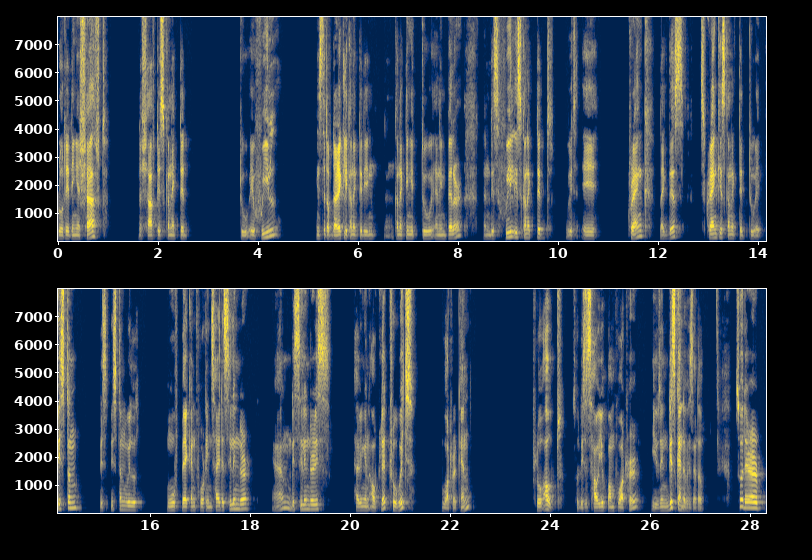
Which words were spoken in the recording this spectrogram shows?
rotating a shaft. The shaft is connected to a wheel. Instead of directly connected in connecting it to an impeller and this wheel is connected with a crank like this. This crank is connected to a piston. This piston will move back and forth inside a cylinder and this cylinder is having an outlet through which water can flow out. So this is how you pump water using this kind of a setup. So there are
